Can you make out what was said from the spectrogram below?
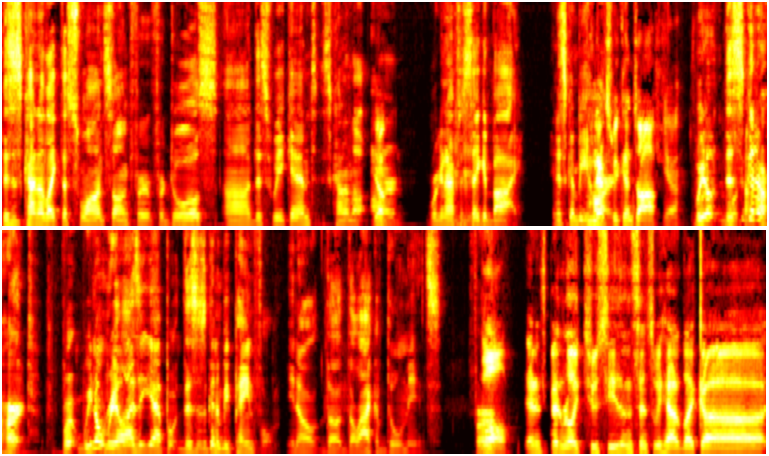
this is kind of like the swan song for for duels uh, this weekend. It's kind of the, Yep. our we're gonna have to say goodbye, and it's gonna be hard. Next weekend's off. Yeah. we don't. This is gonna hurt. We're, we don't realize it yet, but this is gonna be painful. You know the the lack of dual meets. For Well, and it's been really two seasons since we had like uh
